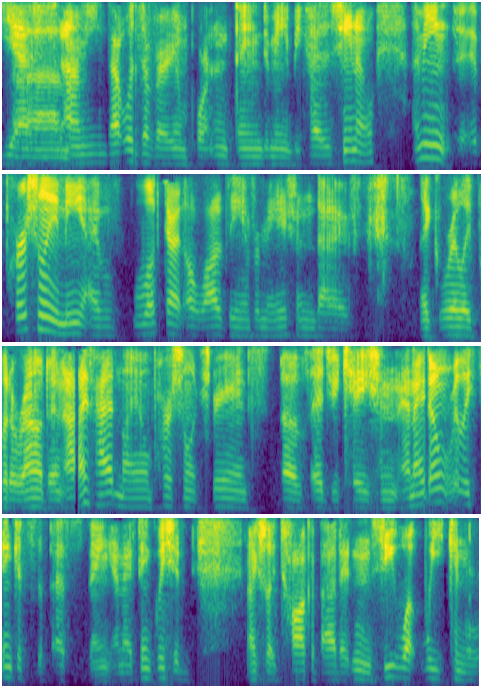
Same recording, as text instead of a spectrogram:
Yes, Um, I mean that was a very important thing to me because you know, I mean, uh, personally, me, I've looked at a lot of the information that I've like really put around, and I've had my own personal experience of education, and I don't really think it's the best thing, and I think we should actually talk about it and see what we can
